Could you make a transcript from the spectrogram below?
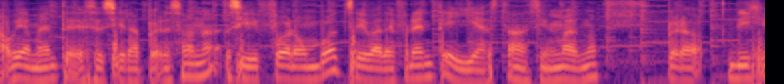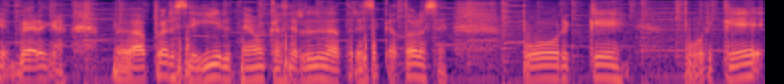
Obviamente ese sí era persona, si fuera un bot se iba de frente y ya está, sin más, ¿no? Pero dije, verga, me va a perseguir, tengo que hacerle la 13-14. ¿Por qué? Porque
